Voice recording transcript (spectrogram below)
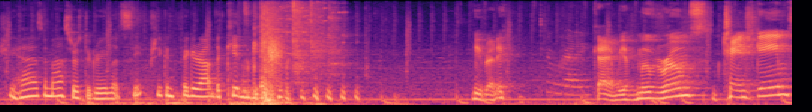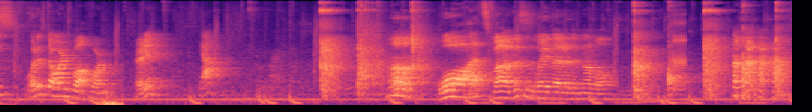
She has a master's degree. Let's see if she can figure out the kids game. you ready? I'm ready. Okay, we have moved rooms, changed games. What is the orange ball for? Ready? Yeah. Whoa, that's fun. This is way better than normal.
